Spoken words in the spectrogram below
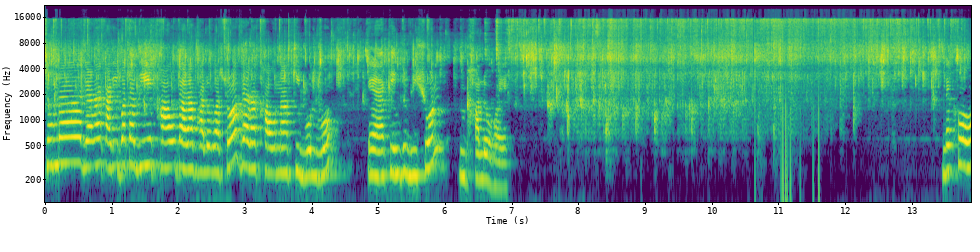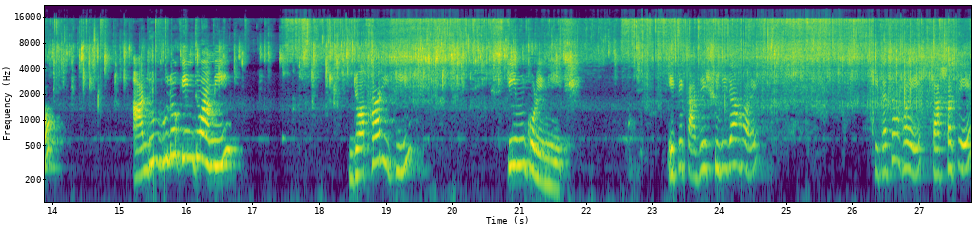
তোমরা যারা কারি পাতা দিয়ে খাও, তারা ভালোবাসো। যারা খাও না, কি বলব? কিন্তু ভীষণ ভালো হয়। দেখো, আলুগুলো কিন্তু আমি যথারীতি স্টিম করে নিয়েছি। এতে কাজের সুবিধা হয়। সেটা তো হয়, তার সাথে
